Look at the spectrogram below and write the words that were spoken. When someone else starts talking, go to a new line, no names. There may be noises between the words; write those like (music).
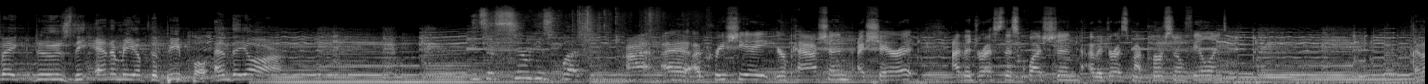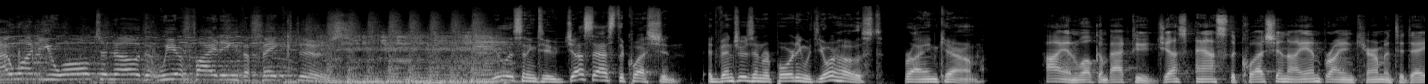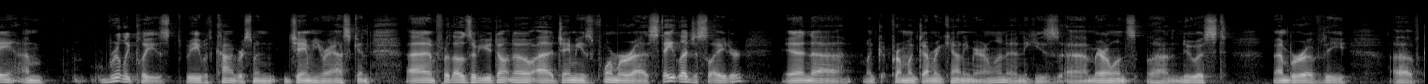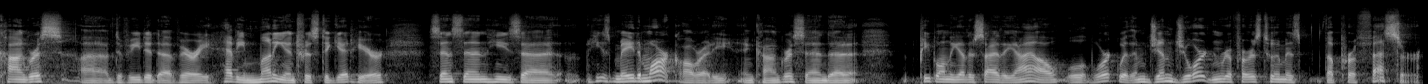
fake news the enemy of the people? And they are.
It's a serious question.
I, I appreciate your passion. I share it. I've addressed this question. I've addressed my personal feelings.
And I want you all to know that we are fighting the fake news.
You're listening to Just Ask the Question Adventures in Reporting with your host, Brian Karem.
Hi, and welcome back to Just Ask the Question. I am Brian Karem, and today I'm really pleased to be with Congressman Jamie Raskin. Uh, for those of you who don't know, uh, Jamie is a former uh, state legislator in uh, from Montgomery County, Maryland, and he's uh, Maryland's uh, newest member of the of Congress. defeated a very heavy money interest to get here. Since then, he's he's made a mark already in Congress, and people on the other side of the aisle will work with him. Jim Jordan refers to him as the professor.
